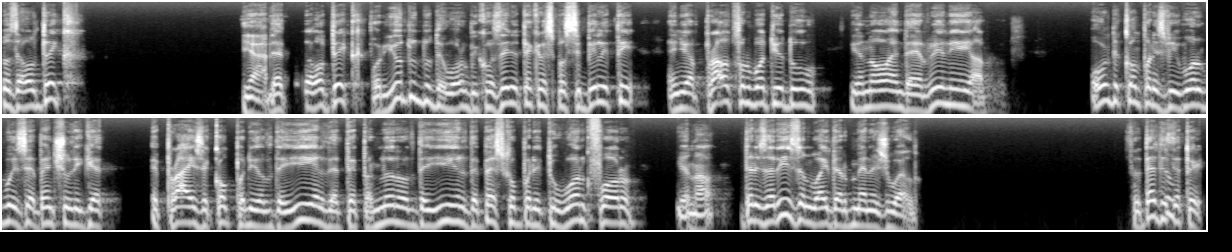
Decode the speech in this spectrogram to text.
was the whole trick. Yeah. That whole trick for you to do the work because then you take responsibility and you are proud for what you do, you know, and they really are. All the companies we work with eventually get a prize, a company of the year, the entrepreneur of the year, the best company to work for. You know, there is a reason why they're managed well. So that is the trick.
